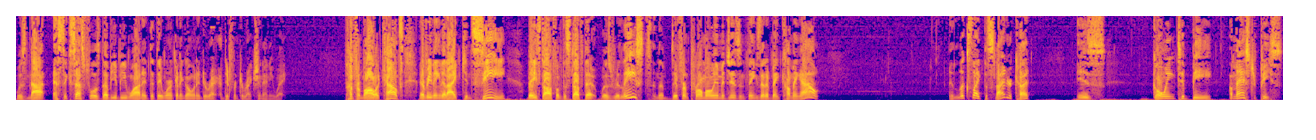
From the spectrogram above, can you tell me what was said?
was not as successful as WB wanted, that they weren't going to go in a, direct, a different direction anyway. But from all accounts, everything that I can see based off of the stuff that was released and the different promo images and things that have been coming out. It looks like the Snyder Cut is going to be a masterpiece.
